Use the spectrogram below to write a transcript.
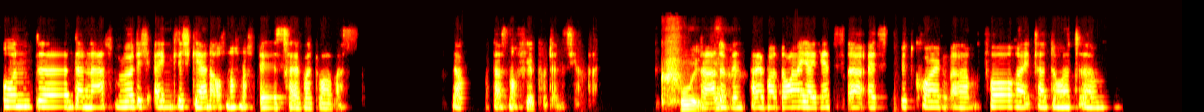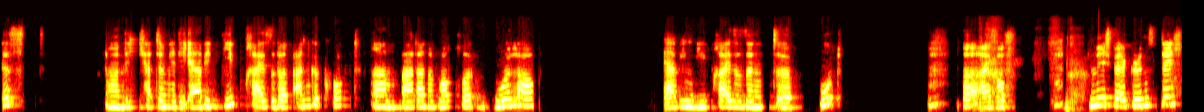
Und äh, danach würde ich eigentlich gerne auch noch nach El Salvador was. Ja, da ist noch viel Potenzial. Cool. Gerade ja. wenn Salvador ja jetzt äh, als Bitcoin-Vorreiter äh, dort ähm, ist. Und ich hatte mir die Airbnb-Preise dort angeguckt, ähm, war da eine Woche im Urlaub. Airbnb-Preise sind äh, gut. also nicht sehr günstig.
